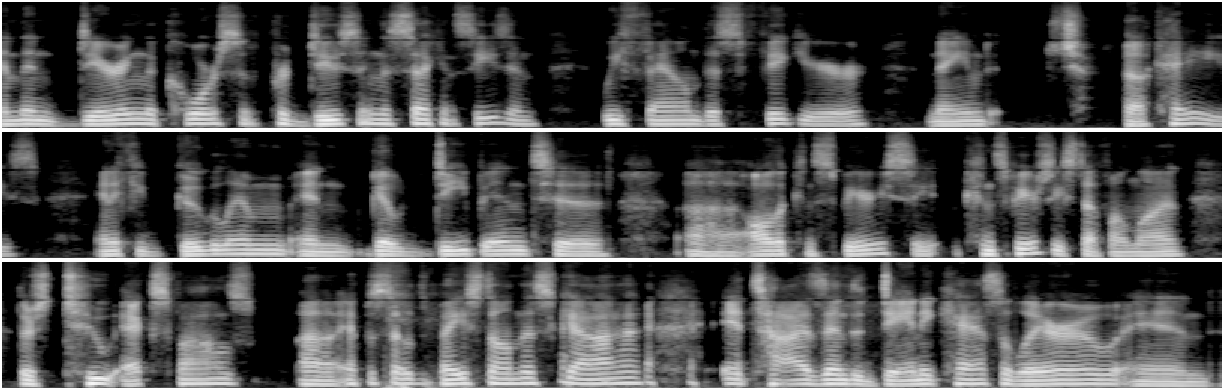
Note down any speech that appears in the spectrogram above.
And then during the course of producing the second season, we found this figure named Chuck Hayes, and if you Google him and go deep into uh, all the conspiracy conspiracy stuff online, there's two X Files uh, episodes based on this guy. it ties into Danny Casolaro and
